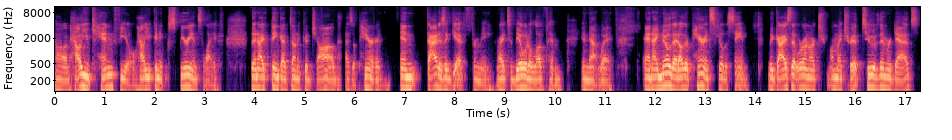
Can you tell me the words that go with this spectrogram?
um, how you can feel, how you can experience life, then I think I've done a good job as a parent. And that is a gift for me right? To be able to love him in that way. And i know that other parents feel the same. The guys that were on our on my trip two of them are dads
